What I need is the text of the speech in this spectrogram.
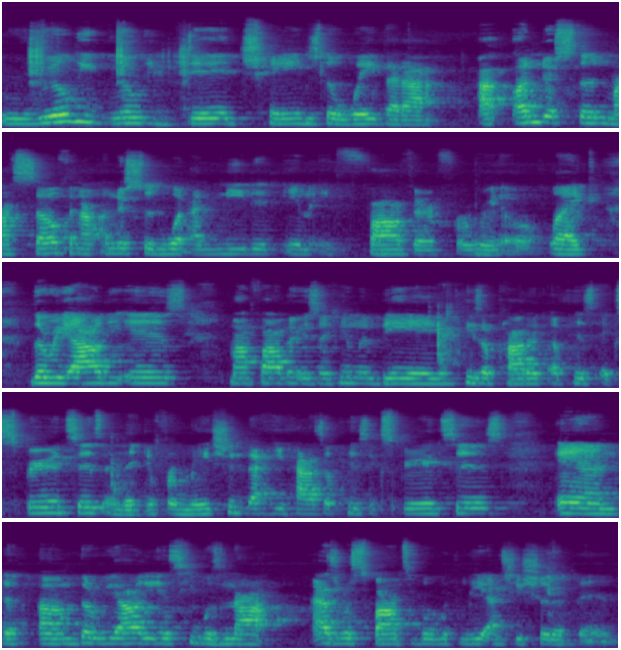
really, really did change the way that I, I understood myself and I understood what I needed in a father for real. Like the reality is, my father is a human being. He's a product of his experiences and the information that he has of his experiences. And um, the reality is, he was not as responsible with me as he should have been.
